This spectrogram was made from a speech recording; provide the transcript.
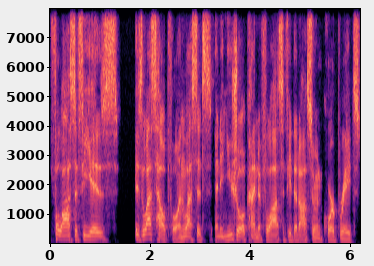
philosophy is is less helpful unless it's an unusual kind of philosophy that also incorporates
